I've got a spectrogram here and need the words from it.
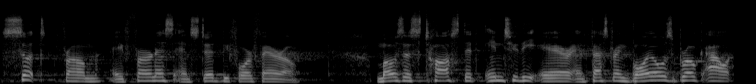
soot from a furnace and stood before Pharaoh. Moses tossed it into the air, and festering boils broke out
